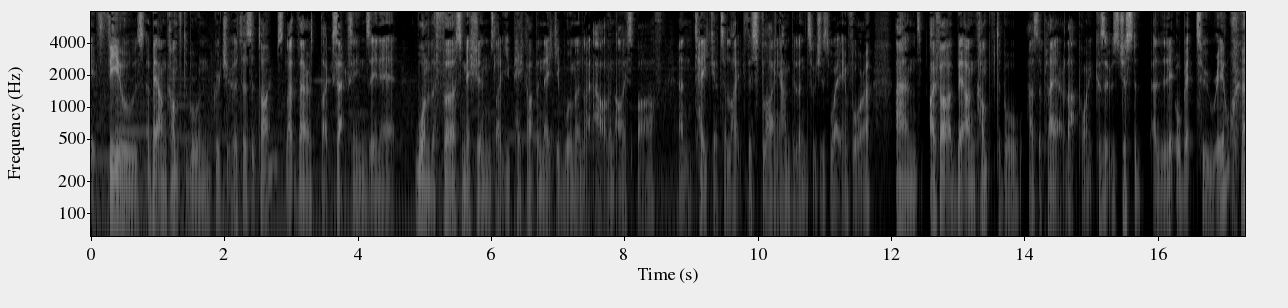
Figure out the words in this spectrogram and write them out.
it feels a bit uncomfortable and gratuitous at times. Like there are like sex scenes in it. One of the first missions, like you pick up a naked woman like out of an ice bath, and take her to like this flying ambulance which is waiting for her. And I felt a bit uncomfortable as a player at that point because it was just a, a little bit too real.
